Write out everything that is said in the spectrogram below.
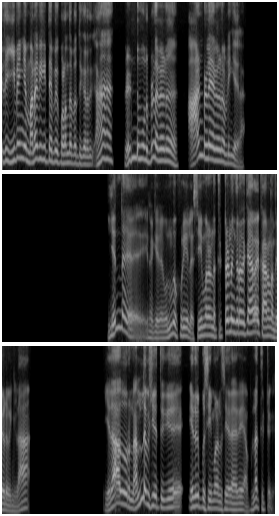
இது இவங்க மனைவி கிட்ட போய் குழந்தை பத்துக்கிறதுக்கு ஆ ரெண்டு மூணு பிள்ளை வேணும் ஆண் பிள்ளையா வேணும் அப்படிங்கிறா. என்ன எனக்கு உண்மை புரியல. சீமானனை திட்டணுங்கிறதுக்காக காரணம் தேடுவீங்களா? ஏதாவது ஒரு நல்ல விஷயத்துக்கு எதிர்ப்பு சீமானன் செய்கிறாரு அப்படின்னா திட்டுங்க.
